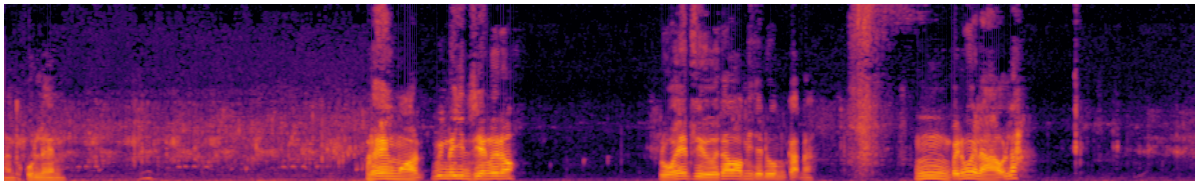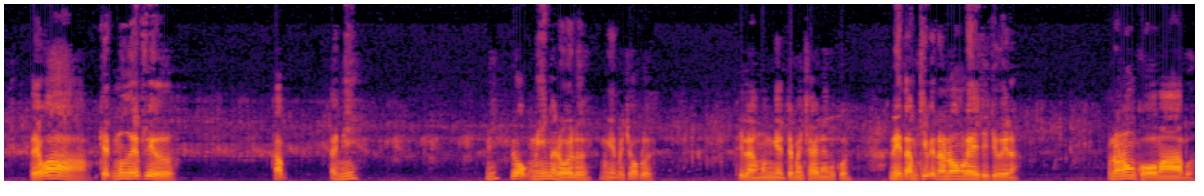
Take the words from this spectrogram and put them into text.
นั่นทุกคนแรงแรงหมดวิ่งได้ยินเสียงเลยเนาะรวยเสือถ้าว่ามีจะโดนมันกัดนะ อืม ไปนู่นแล้วละ แต่ว่าเก็ดมือเอฟซีกับอ้นี้ นี่โรคนี้ไม่รวยเลยมึงเห็นไม่ชอบเลย ทีหลังมึงเห็นจะไม่ใช้นะทุกคนอันนี้ตามคลิปน้องๆเลยเฉยๆนะน้องๆขอมาเบอ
